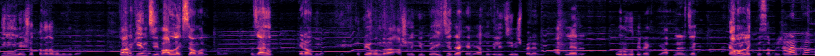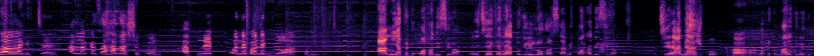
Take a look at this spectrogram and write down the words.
কিনেই নেই সত্য কথা বলতে যেটা তো আমি কিনছি ভালো লাগছে আমার। যাই হোক এটাও দিলাম। তো প্রিয় বন্ধুরা আসলে কিন্তু এই যে দেখেন এতগুলি জিনিস পেলেন আপনার অনুভূতিটা কি? আপনার যে কেমন লাগতেছে আপনি আমার খুব ভালো লাগিচ্ছে আল্লাহর কাছে হাজার শুকুর। আপনি অনেক অনেক দোয়া করি। আমি আপনাকে কথা দিছিলাম এই যে এখানে এতগুলি লোক আছে আমি কথা দিছিলাম যে আমি আসব হ্যাঁ হ্যাঁ। আমি আপনাকে মাল কিনে দিব।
